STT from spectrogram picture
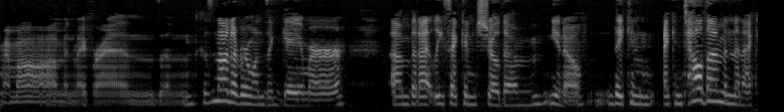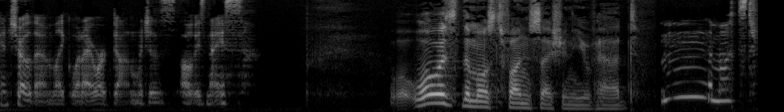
my mom and my friends, and because not everyone's a gamer, um, but at least I can show them. You know, they can. I can tell them, and then I can show them like what I worked on, which is always nice. What was the most fun session you've had? Mm, the most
